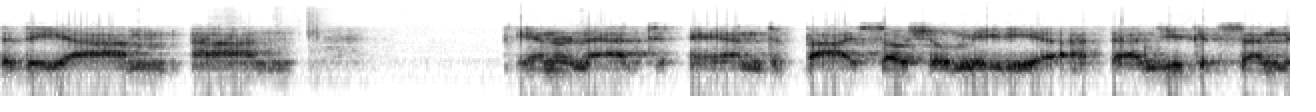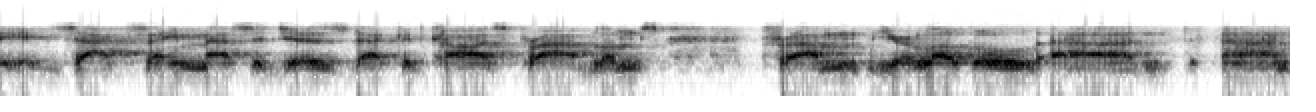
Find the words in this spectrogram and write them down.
the um, um, internet and by social media? And you could send the exact same messages that could cause problems from your local uh, uh,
